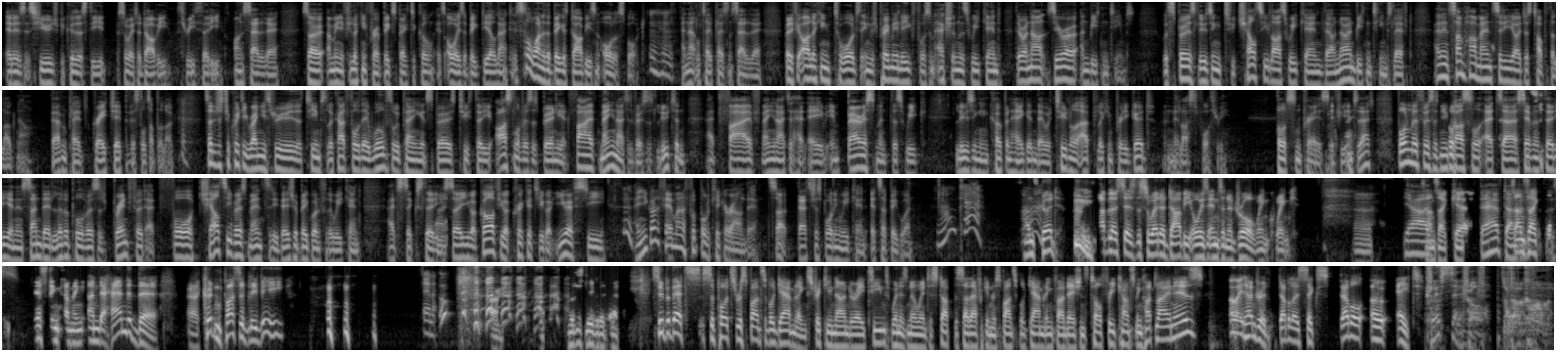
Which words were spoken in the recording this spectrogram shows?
It is. It's huge because it's the Soweto Derby, three thirty on Saturday. So, I mean, if you're looking for a big spectacle, it's always a big deal. That it's still one of the biggest derbies in all of sport, mm-hmm. and that will take place on Saturday. But if you are looking towards the English Premier League for some action this weekend, there are now zero unbeaten teams. With Spurs losing to Chelsea last weekend, there are no unbeaten teams left, and then somehow Man City are just top of the log now. They haven't played great yet, but they're still top of the log. So just to quickly run you through the teams to look out for there, Wolves will be playing against Spurs 2.30, Arsenal versus Burnley at 5, Man United versus Luton at 5. Man United had a embarrassment this week, losing in Copenhagen. They were 2-0 up, looking pretty good, and they lost 4-3. thoughts and prayers if you're into that. Bournemouth versus Newcastle at uh, 7.30 and then Sunday Liverpool versus Brentford at 4. Chelsea versus Man City. There's your big one for the weekend at 6.30. Right. So you got golf, you got cricket, you got UFC, hmm. and you got a fair amount of football to kick around there. So that's your sporting weekend. It's a big one. Okay. Sounds right. good. Pablo says the Soweto derby always ends in a draw. Wink, wink. Uh, yeah. Sounds like uh, they have done. Sounds like this suggesting something underhanded there. Uh, couldn't possibly be. and uh, We'll just leave it at that. Supabets supports responsible gambling. Strictly no under 18s. Winners know when to stop. The South African Responsible Gambling Foundation's toll free counseling hotline is 0800 006 008. CliffCentral.com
